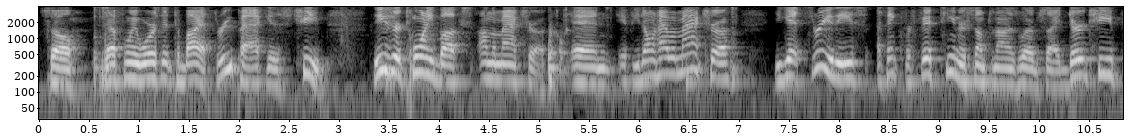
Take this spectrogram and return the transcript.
So definitely worth it to buy. A three pack is cheap. These are 20 bucks on the Mac truck. And if you don't have a Mac truck, you get three of these, I think for 15 or something on his website. Dirt cheap.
